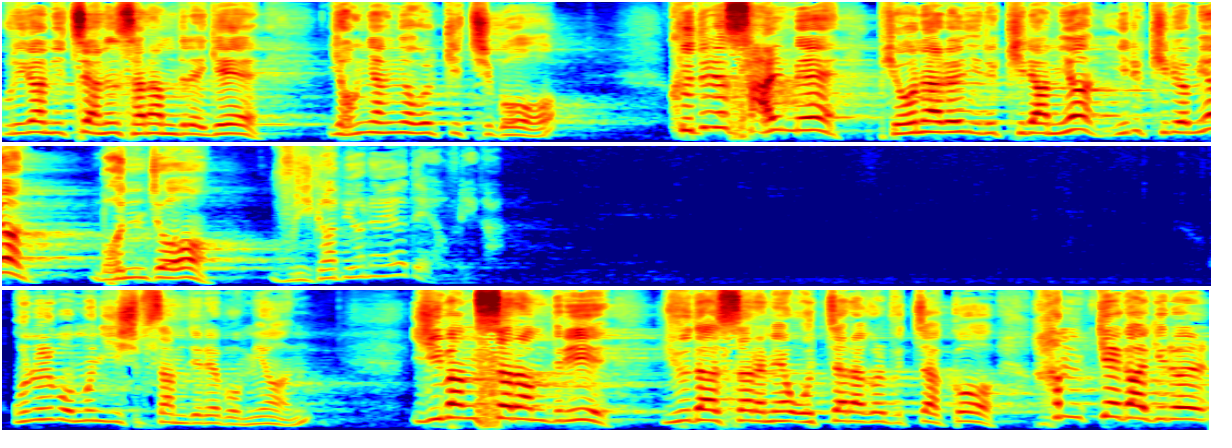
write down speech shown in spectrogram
우리가 믿지 않은 사람들에게 영향력을 끼치고 그들의 삶의 변화를 일으키려면 일으키려면 먼저 우리가 변해야 돼요. 우리가 오늘 본문 23절에 보면 이방 사람들이 유다 사람의 옷자락을 붙잡고 함께 가기를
